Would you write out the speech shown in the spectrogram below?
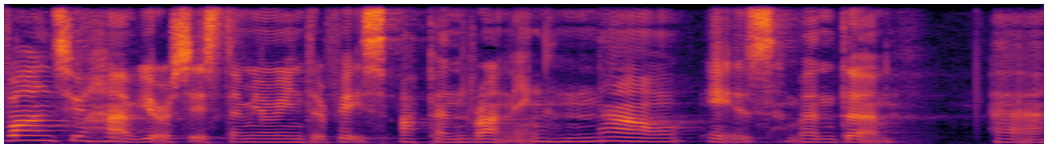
once you have your system, your interface up and running, now is when the, uh,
